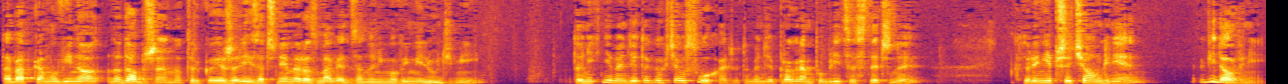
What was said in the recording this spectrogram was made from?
Ta babka mówi, no, no dobrze, no tylko jeżeli zaczniemy rozmawiać z anonimowymi ludźmi, to nikt nie będzie tego chciał słuchać, że to będzie program publicystyczny, który nie przyciągnie widowni.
